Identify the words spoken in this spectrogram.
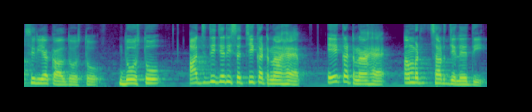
ਸ੍ਰੀ ਅਕਾਲ ਦੋਸਤੋ। ਦੋਸਤੋ, ਅੱਜ ਦੀ ਜਿਹੜੀ ਸੱਚੀ ਘਟਨਾ ਹੈ, ਇਹ ਘਟਨਾ ਹੈ ਅੰਮ੍ਰਿਤਸਰ ਜ਼ਿਲ੍ਹੇ ਦੀ।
